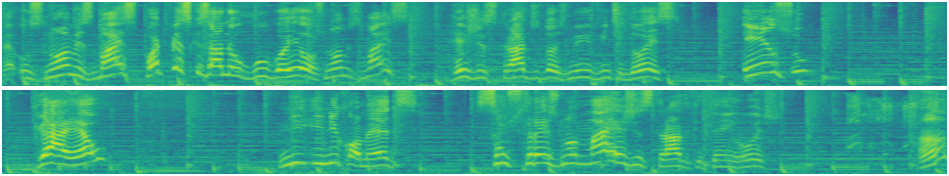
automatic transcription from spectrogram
né? Os nomes mais, pode pesquisar no Google aí, os nomes mais registrados de 2022. Enzo, Gael e Nicomedes. São os três nomes mais registrados que tem hoje. Hã?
